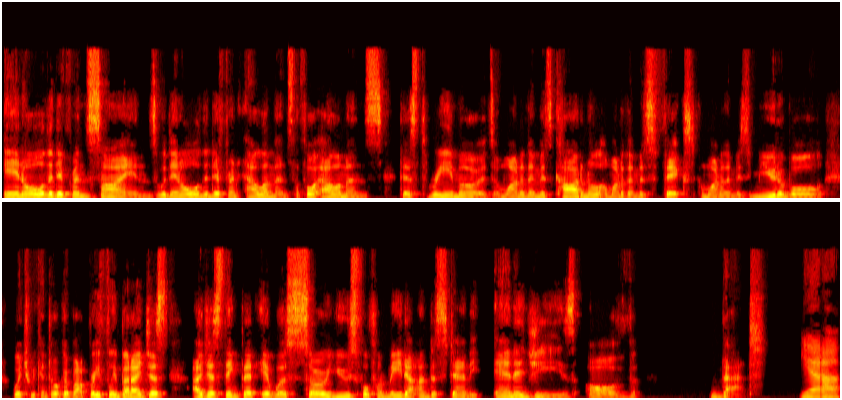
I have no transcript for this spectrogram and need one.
in all the different signs, within all the different elements, the four elements, there's three modes, and one of them is cardinal, and one of them is fixed, and one of them is mutable, which we can talk about briefly. But I just, I just think that it was so useful for me to understand the energies of that. Yeah,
